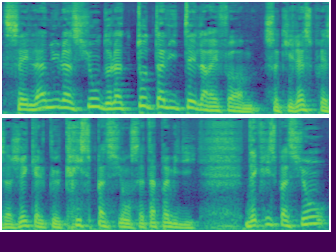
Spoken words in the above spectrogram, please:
c'est l'annulation de la totalité de la réforme, ce qui laisse présager quelques cet après-midi. Des crispations,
